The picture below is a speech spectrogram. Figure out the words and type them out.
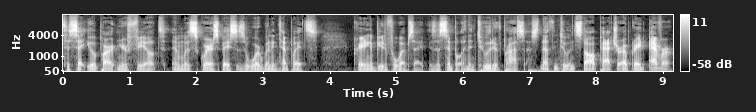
to set you apart in your field. And with Squarespace's award winning templates, creating a beautiful website is a simple and intuitive process. Nothing to install, patch, or upgrade ever.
